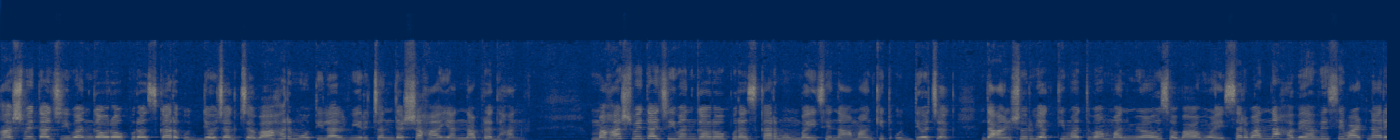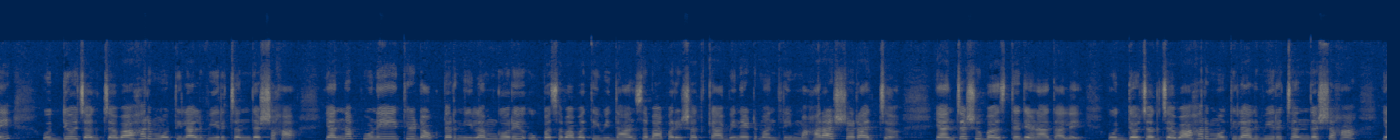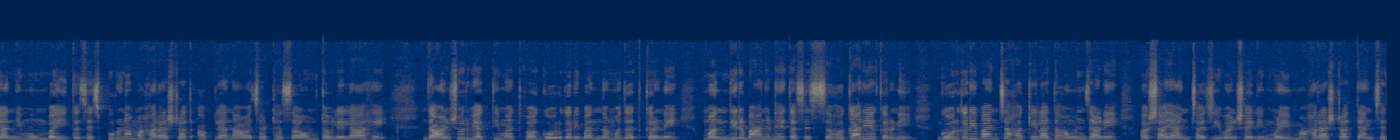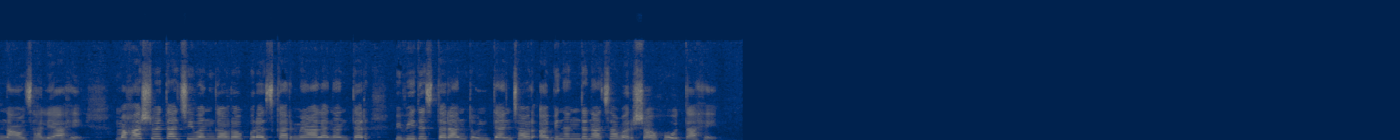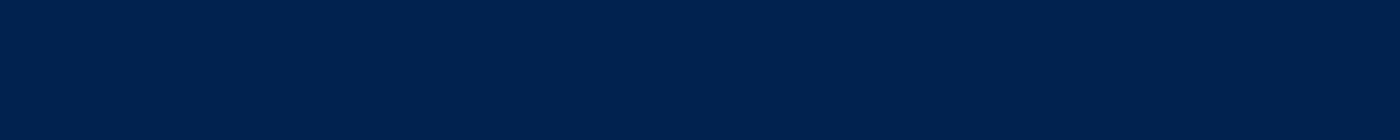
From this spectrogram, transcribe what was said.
महाश्वेता जीवनगौरव पुरस्कार उद्योजक जवाहर मोतीलाल वीरचंद शहा यांना प्रदान. महाश्वेता जीवनगौरव पुरस्कार मुंबईचे नामांकित उद्योजक दानशूर व्यक्तिमत्व मनमिळावू स्वभावामुळे सर्वांना हवेहवेसे वाटणारे उद्योजक जवाहर मोतीलाल वीरचंद शहा यांना पुणे येथे डॉक्टर नीलम गोरे उपसभापती विधानसभा परिषद कॅबिनेट मंत्री महाराष्ट्र राज्य यांच्या शुभ हस्ते देण्यात आले. उद्योजक जवाहर मोतीलाल वीरचंद शहा यांनी मुंबई तसेच पूर्ण महाराष्ट्रात आपल्या नावाचा ठसा उमटवलेला आहे. दानशूर व्यक्तिमत्व गोरगरिबांना मदत करणे मंदिर बांधणे तसेच सहकार्य करणे गोरगरिबांच्या हकेला धावून जाणे अशा यांच्या जीवनशैलीमुळे महाराष्ट्रात त्यांचे नाव झाले आहे. महाश्वेता जीवनगौरव पुरस्कार मिळाल्यानंतर विविध स्तरांतून त्यांच्यावर अभिनंदनाचा वर्षाव होत आहे.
